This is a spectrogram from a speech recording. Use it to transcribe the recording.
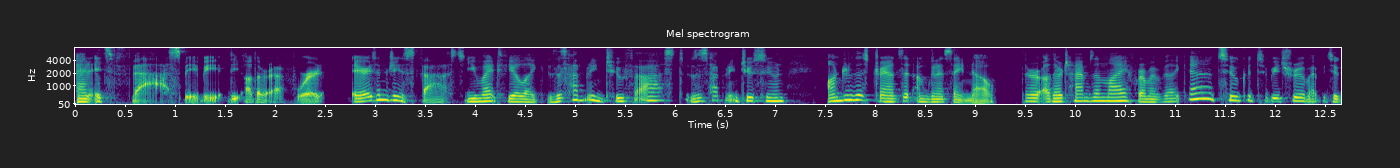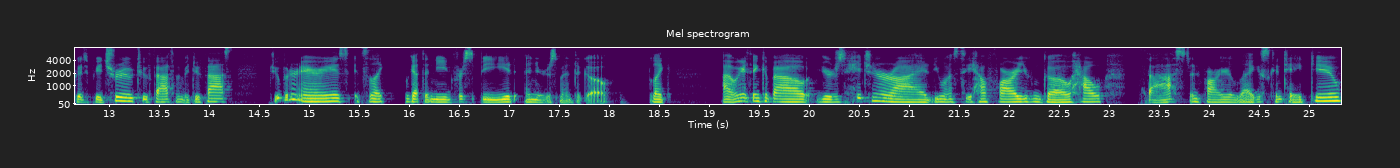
And it's fast, baby. The other F word. Aries energy is fast. You might feel like, is this happening too fast? Is this happening too soon? Under this transit, I'm going to say no. There are other times in life where I might be like, eh, too good to be true, might be too good to be true, too fast, might be too fast. Jupiter and Aries, it's like we got the need for speed and you're just meant to go. Like uh, when you to think about you're just hitching a ride, you want to see how far you can go, how fast and far your legs can take you.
